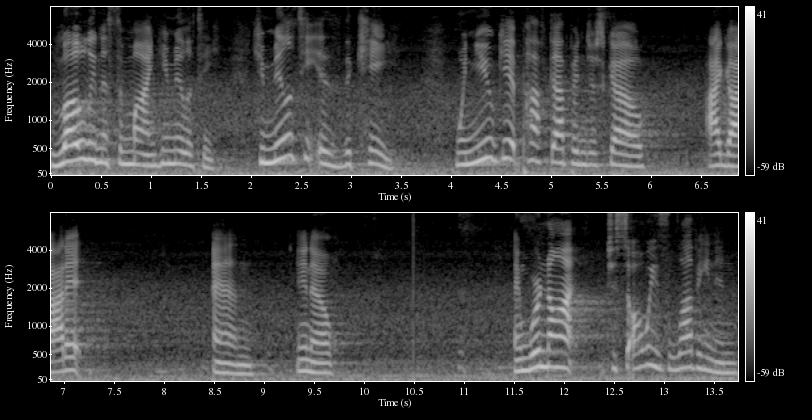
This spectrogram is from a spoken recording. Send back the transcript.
Lowliness of mind, humility. Humility is the key. When you get puffed up and just go, I got it, and, you know, and we're not just always loving and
